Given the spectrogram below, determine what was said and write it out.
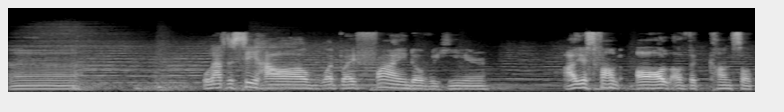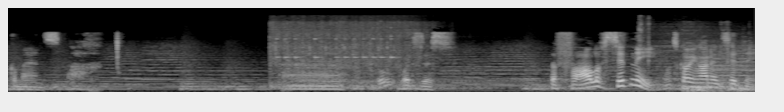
Uh, we'll have to see how what do I find over here. I just found all of the console commands. Uh, ooh, what is this? The fall of Sydney. What's going on in Sydney?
